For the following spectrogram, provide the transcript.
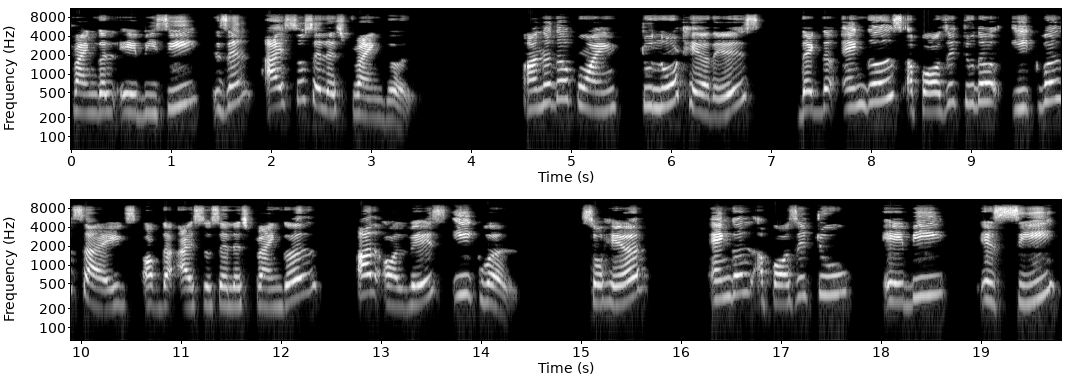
triangle ABC is an isosceles triangle. Another point to note here is that the angles opposite to the equal sides of the isosceles triangle are always equal. So here, angle opposite to AB is C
